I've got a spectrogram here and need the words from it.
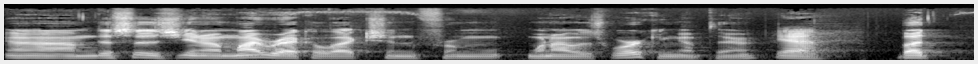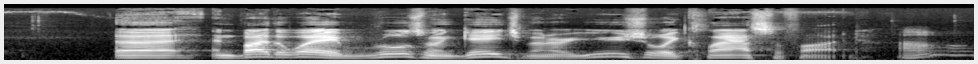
Um, this is, you know, my recollection from when I was working up there. yeah. But, uh, and by the way, rules of engagement are usually classified. Oh.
